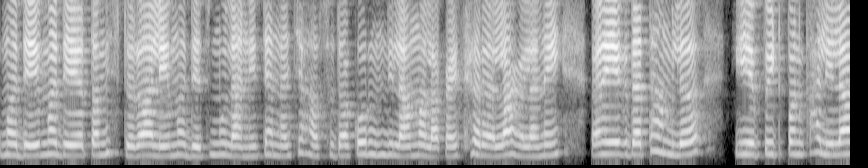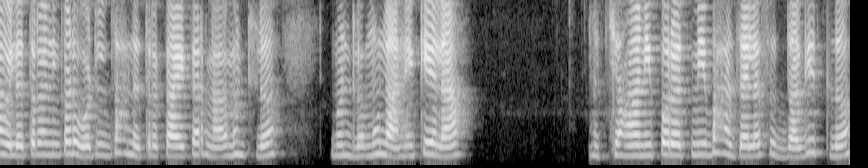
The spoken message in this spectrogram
मध्ये मध्ये आता मिस्टर आले मध्येच मुलांनी त्यांना चहासुद्धा करून दिला. मला काही करायला लागला नाही. कारण एकदा थांबलं की हे पीठ पण खाली लागलं तर आणि कडवट झालं तर काय करणार? म्हटलं म्हटलं मुलाने केला. चहा आणि परत मी भाजायला सुद्धा घेतलं.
